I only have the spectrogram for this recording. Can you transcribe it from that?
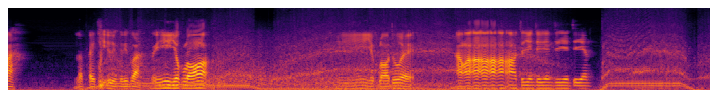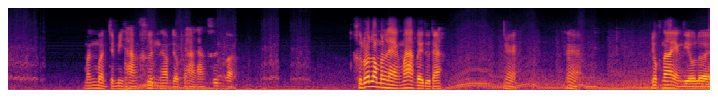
มา เราไปที่อื่นกันดีกว่า นี่ยกล้อ นี่ยกล้อด้วย เอาเอาเอาเอาเอาใจะเย็นใจเย็นใจเย็นใจเย็นมันเหมือนจะมีทางขึ้นนะครับ เดี๋ยวไปหาทางขึ้นก่อน คือรถเรามันแรงมากเลยดูนะ เนี่ยเนี่ยยกหน้าอย่างเดียวเลย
